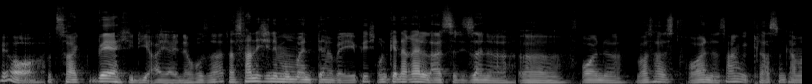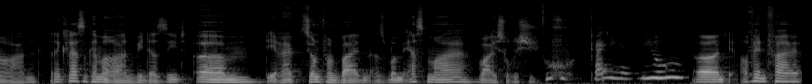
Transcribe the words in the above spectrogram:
ja, gezeigt, wer hier die Eier in der Hose hat. Das fand ich in dem Moment derbe episch. Und generell, als er seine äh, Freunde, was heißt Freunde, sagen wir Klassenkameraden, seine Klassenkameraden wieder sieht, ähm, die Reaktion von beiden. Also beim ersten Mal war ich so richtig, uh, geil, juhu. Und ja, auf jeden Fall,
